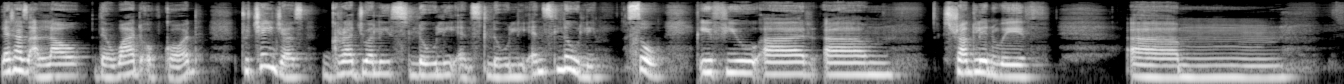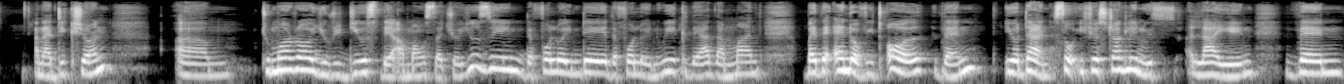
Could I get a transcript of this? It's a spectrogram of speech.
Let us allow the word of god to change us gradually slowly and slowly and slowly. So if you are um, struggling with um, an addiction um, tomorrow you reduce the amounts that you're using the following day the following week the other month. By the end of it all then you're done. So if you're struggling with lying then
